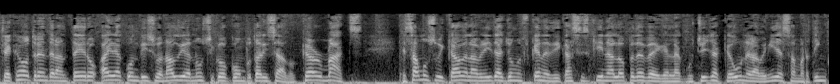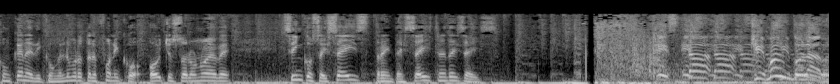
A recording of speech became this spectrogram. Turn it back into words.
chequeo tren delantero, aire acondicionado y diagnóstico computarizado. Kermax. Estamos ubicados en la avenida John F. Kennedy, casi esquina López de Vega, en la cuchilla que une la avenida San Martín con Kennedy, con el número telefónico 809-566-3636. Está, quemando lado.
